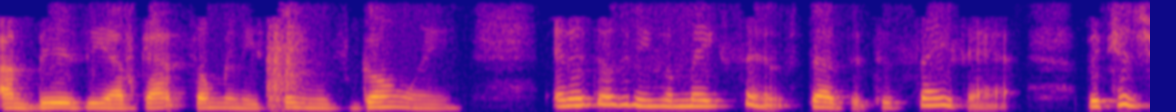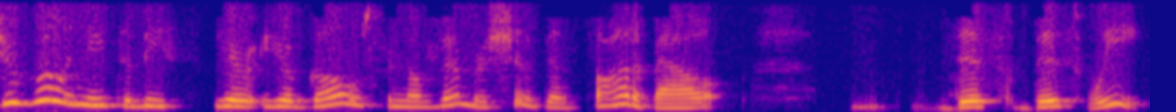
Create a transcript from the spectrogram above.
I'm busy. I've got so many things going. And it doesn't even make sense, does it, to say that? Because you really need to be, your, your goals for November should have been thought about this, this week,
